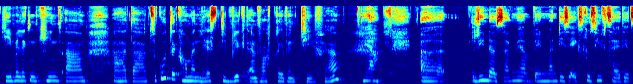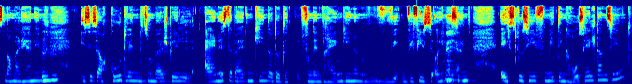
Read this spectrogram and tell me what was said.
jeweiligen Kind äh, äh, da zugutekommen lässt, die wirkt einfach präventiv, ja. Ja. Äh Linda, sag mir, wenn man diese Exklusivzeit jetzt nochmal hernimmt, mhm. ist es auch gut, wenn zum Beispiel eines der beiden Kinder oder von den drei Kindern, wie, wie viel sie auch immer ja. sind, exklusiv mit den Großeltern sind?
